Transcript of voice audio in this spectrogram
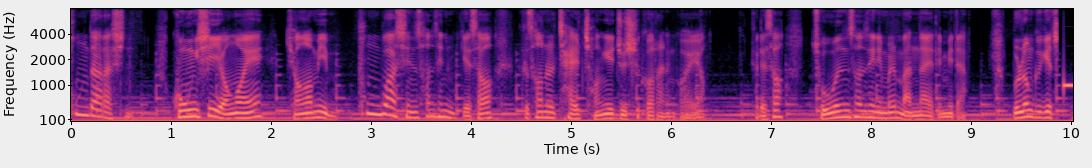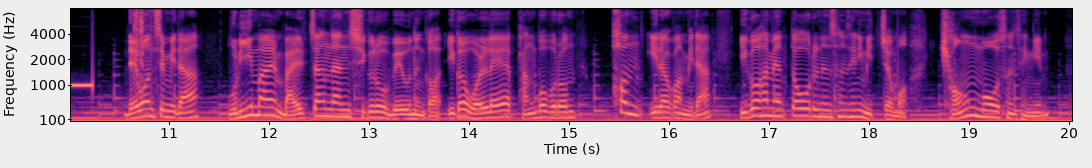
통달하신 공시 영어에 경험이 풍부하신 선생님께서 그 선을 잘 정해 주실 거라는 거예요. 그래서 좋은 선생님을 만나야 됩니다. 물론 그게 네 번째입니다. 우리말 말장난식으로 외우는 것. 이걸 원래 방법으론 펀이라고 합니다. 이거 하면 떠오르는 선생님 있죠. 뭐 경모 선생님.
